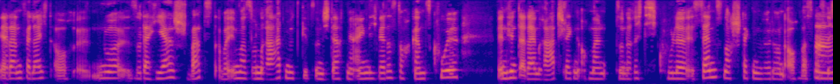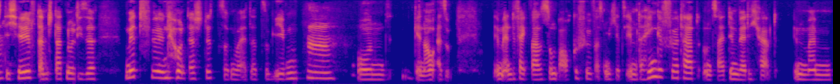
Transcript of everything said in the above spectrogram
der dann vielleicht auch äh, nur so daher schwatzt, aber immer so ein Rat mitgibt. Und ich dachte mir, eigentlich wäre das doch ganz cool, wenn hinter deinen Ratschlägen auch mal so eine richtig coole Essenz noch stecken würde und auch was, was mhm. richtig hilft, anstatt nur diese mitfühlende Unterstützung weiterzugeben. Mhm. Und genau, also im Endeffekt war das so ein Bauchgefühl, was mich jetzt eben dahin geführt hat. Und seitdem werde ich halt in meinem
